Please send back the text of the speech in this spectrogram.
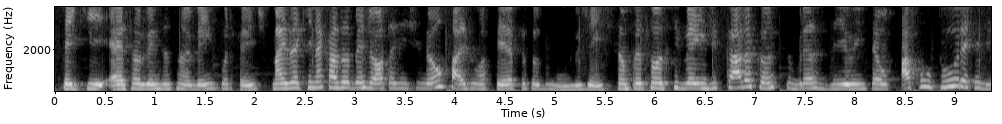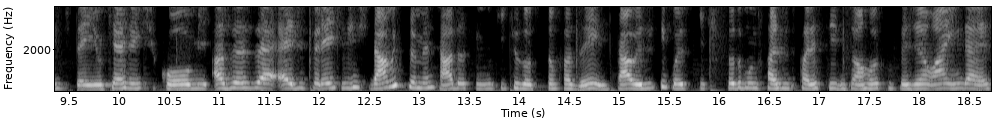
sei que essa organização é bem importante. Mas aqui na Casa BJ a gente não faz uma feira para todo mundo, gente. São pessoas que vêm de cada canto do Brasil, então a cultura que a gente tem, o que a gente come, às vezes é, é, diferente, a gente dá uma experimentada assim no que, que os outros estão fazendo e tal. Existem coisas que todo mundo faz muito parecido, então arroz com feijão ainda é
